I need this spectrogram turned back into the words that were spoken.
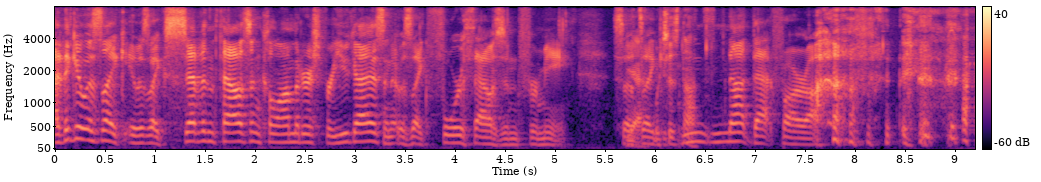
I think it was like it was like seven thousand kilometers for you guys, and it was like four thousand for me. So it's like which is nuts. n- not that far off.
